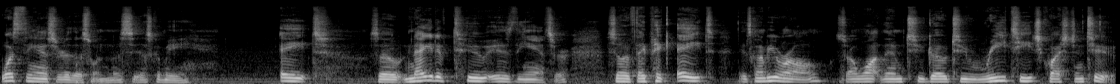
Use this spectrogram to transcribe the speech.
what's the answer to this one? Let's see, that's going to be 8. So negative 2 is the answer. So if they pick 8, it's going to be wrong. So I want them to go to reteach question 2.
